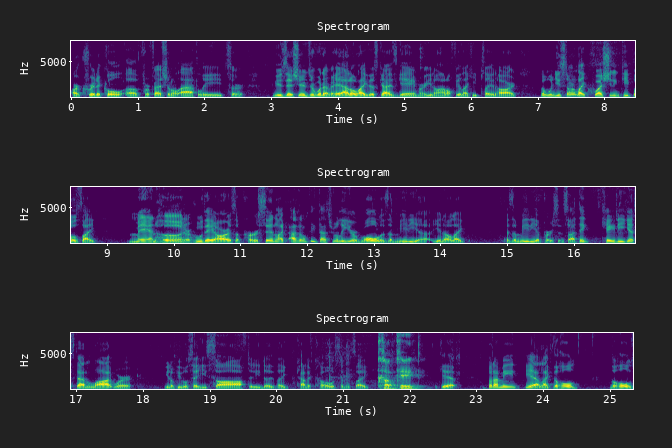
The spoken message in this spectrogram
are critical of professional athletes or musicians or whatever. Hey, I don't like this guy's game, or you know, I don't feel like he played hard. But when you start like questioning people's like manhood or who they are as a person, like I don't think that's really your role as a media. You know, like as a media person. So I think KD gets that a lot where. You know, people say he's soft and he does like kind of coast, and it's like, cupcake. yeah, but I mean, yeah, like the whole the whole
